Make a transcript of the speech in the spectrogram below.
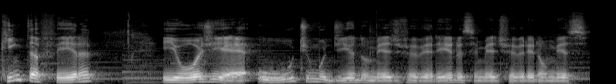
quinta-feira e hoje é o último dia do mês de fevereiro. Esse mês de fevereiro é um mês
